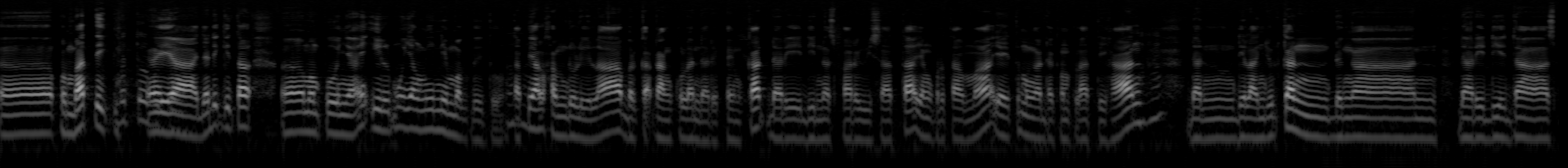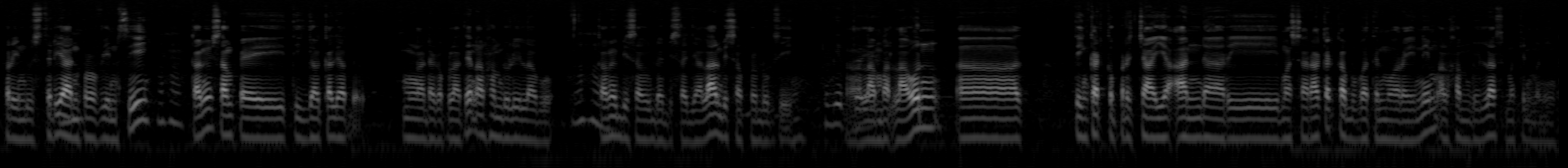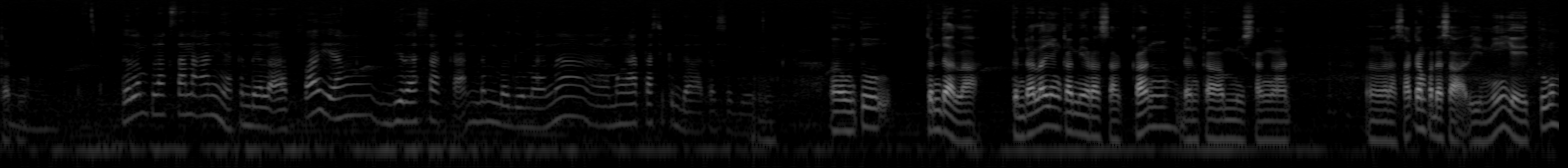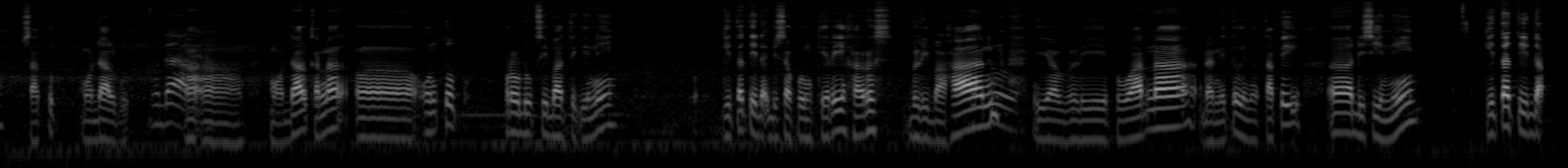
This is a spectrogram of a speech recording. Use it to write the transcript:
eh, pembatik. Betul, Eh, ya jadi kita eh, mempunyai ilmu yang minim waktu itu. Tapi alhamdulillah berkat rangkulan dari Pemkat dari dinas pariwisata yang pertama yaitu mengadakan pelatihan dan dilanjutkan dengan dari dinas perindustrian provinsi kami sampai tiga kali mengadakan pelatihan alhamdulillah bu. Kami bisa udah bisa jalan bisa produksi. Begitu Eh, ya. lambat laun eh, tingkat kepercayaan dari masyarakat Kabupaten Muara Enim alhamdulillah semakin meningkat bu Dalam pelaksanaannya, kendala apa yang dirasakan dan bagaimana eh, mengatasi kendala tersebut? Eh, untuk kendala kendala yang kami rasakan dan kami sangat eh, rasakan pada saat ini yaitu satu modal bu Modal. Ya? modal karena untuk produksi batik ini kita tidak bisa pungkiri harus beli bahan Betul. iya beli pewarna dan itu itu. Tapi eh, di sini kita tidak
